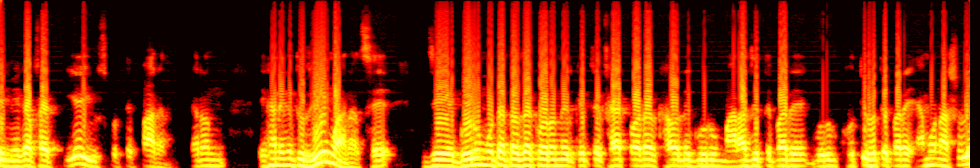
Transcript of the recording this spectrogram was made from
এই মেগা ফ্যাট দিয়ে ইউজ করতে পারেন। কারণ এখানে কিন্তু রিউমার আছে যে গরু মোটা তাজাকরণের ক্ষেত্রে ফ্যাট পাউডার খাওয়ালে গরু মারা যেতে পারে, গরুর ক্ষতি হতে পারে, এমন আসলে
